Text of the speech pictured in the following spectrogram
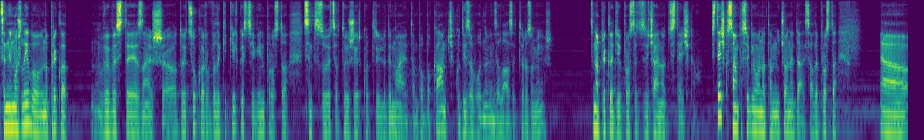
це неможливо, наприклад, вивести, знаєш, той цукор в великій кількості, він просто синтезується в той жир, котрий люди мають там по бокам чи куди завгодно він залазить. Ти розумієш? Це, на прикладі, просто звичайно тістечка. Тістечко саме по собі воно там нічого не дасть, але просто е,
